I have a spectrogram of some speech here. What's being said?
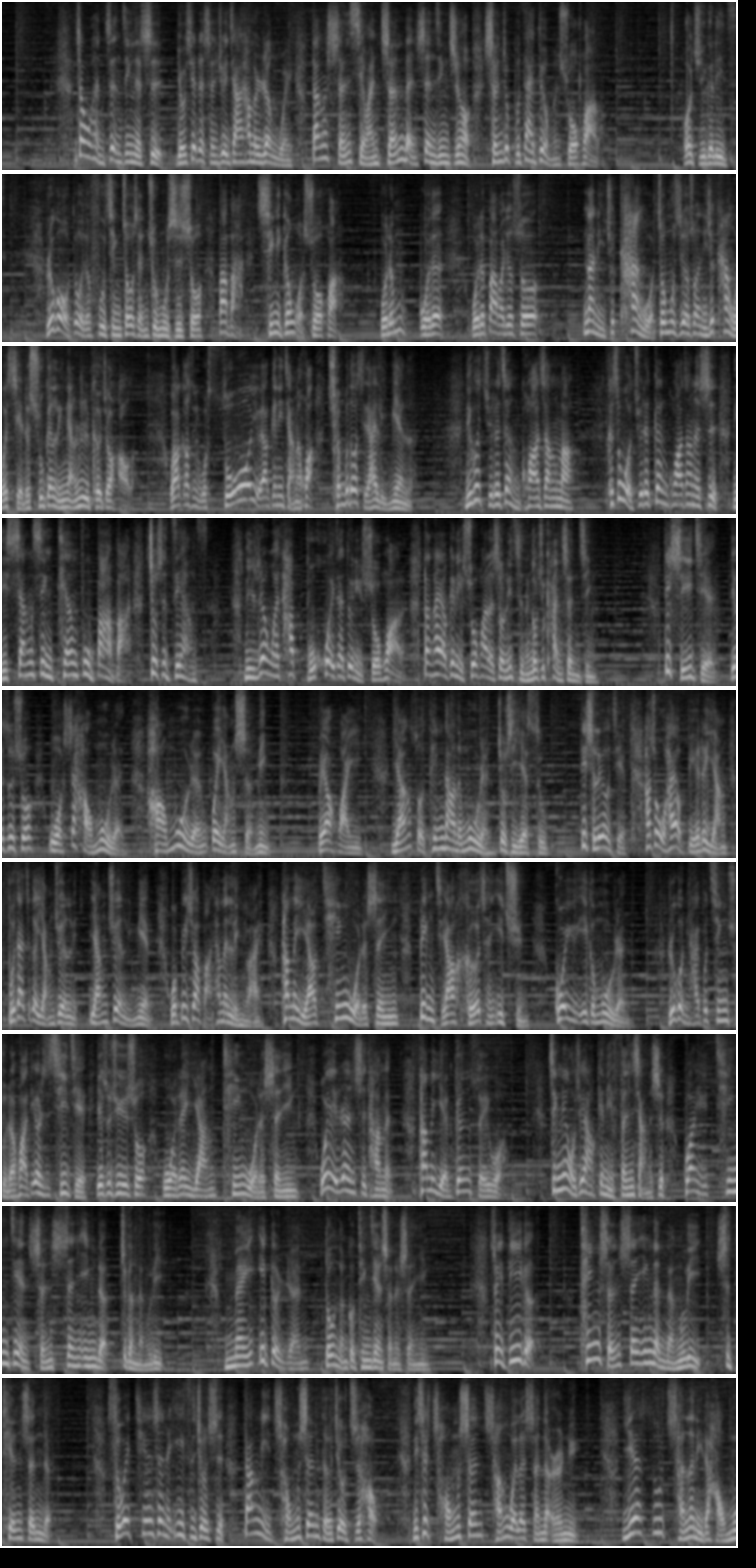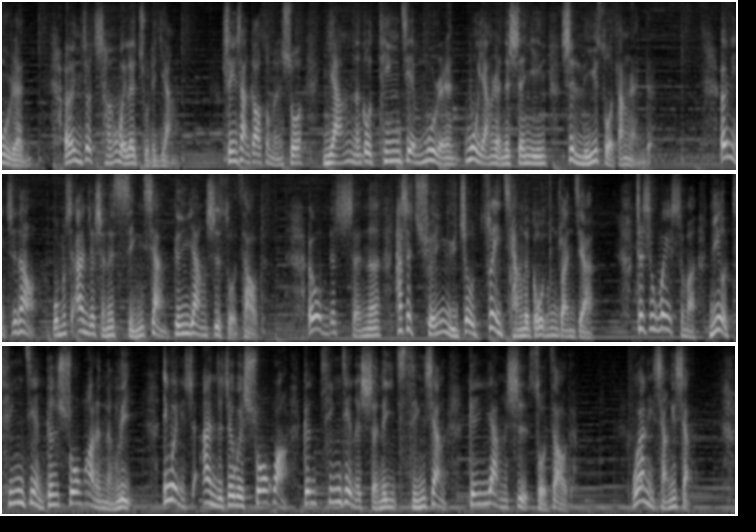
让我很震惊的是，有些的神学家他们认为，当神写完整本圣经之后，神就不再对我们说话了。我举一个例子，如果我对我的父亲周神柱牧师说：“爸爸，请你跟我说话。”我的我的我的爸爸就说：“那你去看我。”周牧师就说：“你去看我写的书跟灵粮日课就好了。”我要告诉你，我所有要跟你讲的话，全部都写在里面了。你会觉得这很夸张吗？可是我觉得更夸张的是，你相信天赋爸爸就是这样子。你认为他不会再对你说话了？当他要跟你说话的时候，你只能够去看圣经。第十一节，耶稣说：“我是好牧人，好牧人为羊舍命。”不要怀疑，羊所听到的牧人就是耶稣。第十六节，他说：“我还有别的羊，不在这个羊圈里，羊圈里面，我必须要把他们领来，他们也要听我的声音，并且要合成一群，归于一个牧人。”如果你还不清楚的话，第二十七节，耶稣继续说：“我的羊听我的声音，我也认识他们，他们也跟随我。”今天我就要跟你分享的是关于听见神声音的这个能力。每一个人都能够听见神的声音，所以第一个，听神声音的能力是天生的。所谓天生的意思，就是当你重生得救之后，你是重生成为了神的儿女，耶稣成了你的好牧人。而你就成为了主的羊。圣经上告诉我们说，羊能够听见牧人、牧羊人的声音是理所当然的。而你知道，我们是按着神的形象跟样式所造的，而我们的神呢，他是全宇宙最强的沟通专家。这是为什么？你有听见跟说话的能力，因为你是按着这位说话跟听见的神的形象跟样式所造的。我要你想一想，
